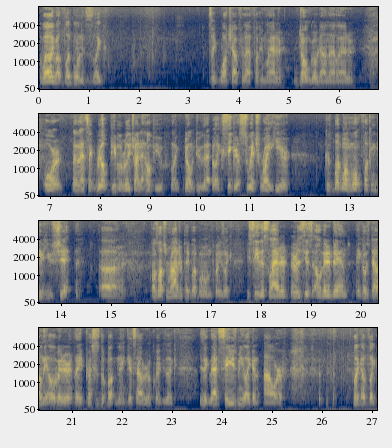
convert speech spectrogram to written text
what I like about Bloodborne is like it's like watch out for that fucking ladder. Don't go down that ladder. Or then that's like real people are really trying to help you. Like don't do that. Or like secret switch right here, because Bloodborne won't fucking give you shit. Uh, Alright. I was watching Roger play Bloodborne at one point. He's like, "You see this ladder, or you see this elevator, Dan?" And he goes down the elevator, and then he presses the button, and he gets out real quick. He's like, "He's like that saves me like an hour, like of like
